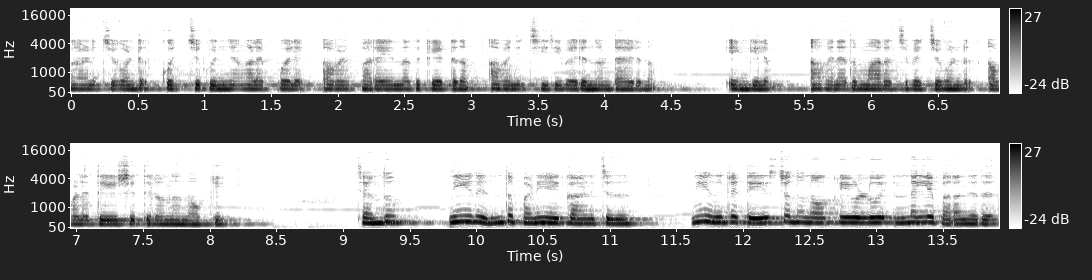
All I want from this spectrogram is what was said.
കാണിച്ചുകൊണ്ട് കൊച്ചു കുഞ്ഞുങ്ങളെപ്പോലെ അവൾ പറയുന്നത് കേട്ടതും അവന് ചിരി വരുന്നുണ്ടായിരുന്നു. എങ്കിലും അവനത് മറച്ചു വെച്ചുകൊണ്ട് അവളെ ദേഷ്യത്തിലൊന്ന് നോക്കി. ചന്തു നീ ഇത് എന്ത് പണിയായി കാണിച്ചത്? നീ ഇതിന്റെ ടേസ്റ്റ് ഒന്ന് നോക്കിയുള്ളൂ എന്നല്ലേ പറഞ്ഞത്?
